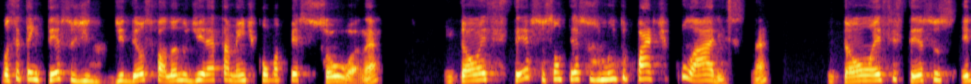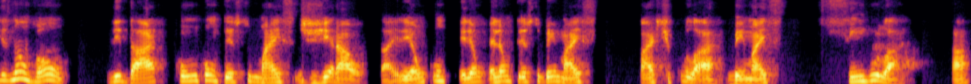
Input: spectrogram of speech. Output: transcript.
Você tem textos de, de Deus falando diretamente com uma pessoa, né? Então, esses textos são textos muito particulares, né? Então, esses textos, eles não vão lidar com um contexto mais geral. Tá? Ele, é um, ele, é um, ele é um texto bem mais particular, bem mais singular. Tá?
